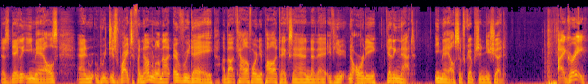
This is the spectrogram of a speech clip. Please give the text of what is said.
does daily emails, and just writes a phenomenal amount every day about California politics. And uh, if you're not already getting that email subscription, you should. I agree.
